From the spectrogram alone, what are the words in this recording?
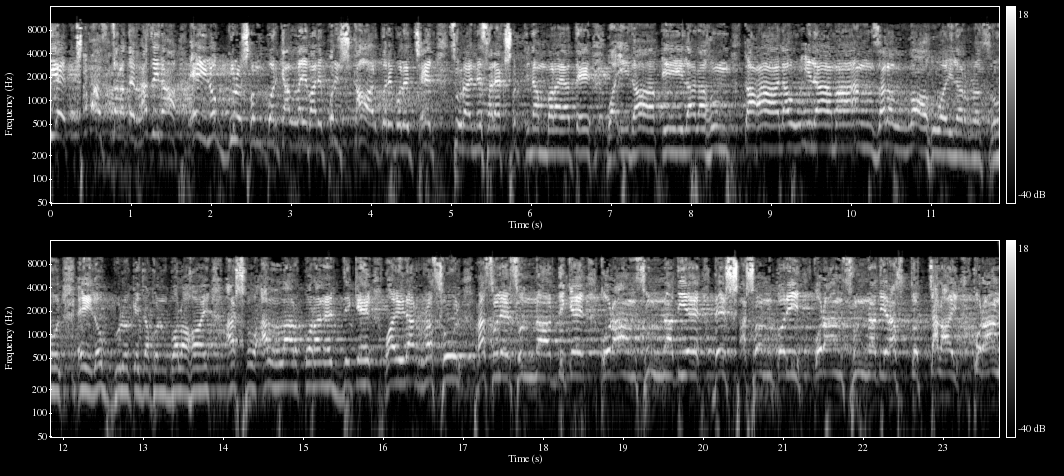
দিয়ে সমাজ চালাতে রাজি না। এই লোকগুলো সম্পর্কে আল্লাহ এবারে পরিষ্কার করে বলেছেন সূরা নেসার 61 নম্বর আয়াতে, ওয়া ইদা কিলা তাআলাউ ইলা মা আনজালাল্লাহু ওয়াইলার রসুল, এই লোকগুলোকে যখন বলা হয়, আসো আল্লাহর কোরআনের দিকে, ওয়াইলার রসুল, রাসুলের সুন্নার দিকে, কোরআন সুন্না দিয়ে দেশ শাসন করি, কোরআন সুন্না দিয়ে রাষ্ট্র চালাই, কোরআন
